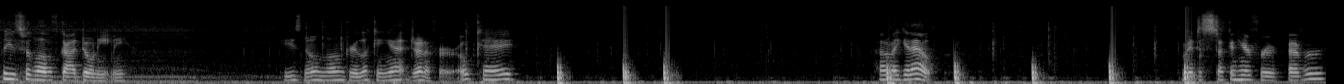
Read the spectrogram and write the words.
Please, for the love of God, don't eat me. He's no longer looking at Jennifer. Okay. How do I get out? Am I just stuck in here forever?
